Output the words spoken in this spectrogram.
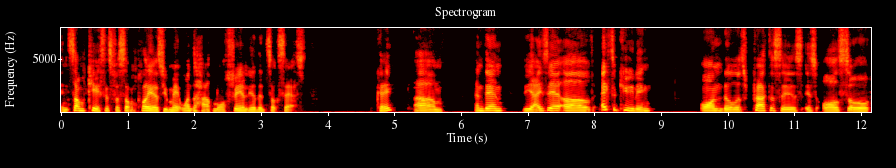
In some cases, for some players, you may want to have more failure than success. Okay. Um, and then the idea of executing on those practices is also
